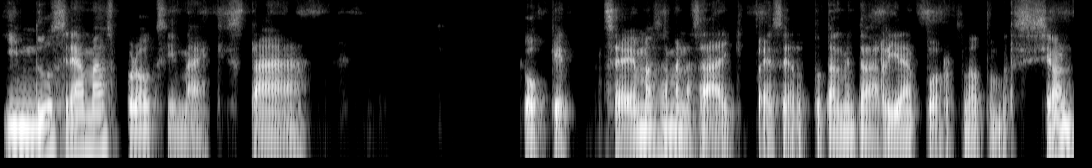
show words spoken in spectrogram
industria más próxima que está o que se ve más amenazada y que puede ser totalmente barrida por la automatización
